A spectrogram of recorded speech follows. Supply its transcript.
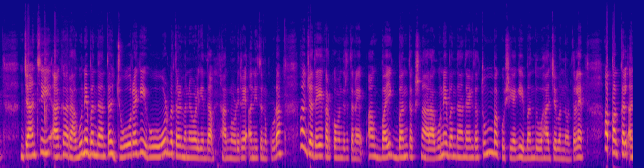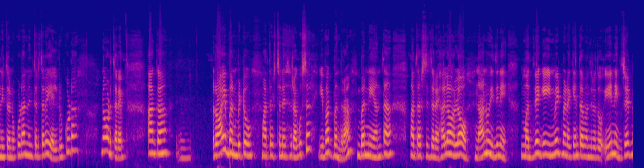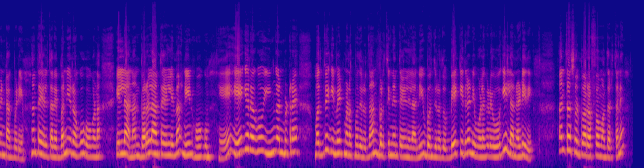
ಜಾನ್ಸಿ ಆಗ ರಾಘುನೇ ಬಂದ ಅಂತ ಜೋರಾಗಿ ಓಡ್ ಬರ್ತಾಳೆ ಮನೆ ಒಳಗಿಂದ. ಹಾಗೆ ನೋಡಿದ್ರೆ ಅನಿತನು ಕೂಡ ಅವ್ನ ಜೊತೆಗೆ ಕರ್ಕೊಂಬಂದಿರ್ತಾನೆ. ಆ ಬೈಕ್ ಬಂದ ತಕ್ಷಣ ರಾಘುನೇ ಬಂದ ಅಂತ ಹೇಳ್ತಾ ತುಂಬ ಖುಷಿಯಾಗಿ ಬಂದು ಆಚೆ ಬಂದು ನೋಡ್ತಾಳೆ. ಆ ಪಕ್ಕದಲ್ಲಿ ಅನಿತನು ಕೂಡ ನಿಂತಿರ್ತಾರೆ ಎಲ್ಲರೂ ಕೂಡ ನೋಡ್ತಾರೆ. ಆಗ ರಾಯ್ ಬಂದ್ಬಿಟ್ಟು ಮಾತಾಡ್ತಾನೆ ರಘು ಸರ್, ಇವಾಗ ಬಂದ್ರಾ? ಬನ್ನಿ ಅಂತ ಮಾತಾಡ್ತಿದ್ದಾರೆ ಹಲೋ ಹಲೋ, ನಾನು ಇದ್ದೀನಿ. ಮದುವೆಗೆ ಇನ್ವೈಟ್ ಮಾಡೋಕ್ಕೆ ಅಂತ ಬಂದಿರೋದು. ಏನು ಎಕ್ಸೈಟ್ಮೆಂಟ್ ಆಗಬೇಡಿ? ಅಂತ ಹೇಳ್ತಾರೆ. ಬನ್ನಿ ರಘು, ಹೋಗೋಣ. ಇಲ್ಲ, ನಾನು ಬರಲ್ಲ ಅಂತ ಹೇಳಿಲ್ವಾ? ನೀನು ಹೋಗು. ಏ, ಹೇಗೆ ರಘು? ಹಿಂಗೆ ಅಂದ್ಬಿಟ್ರೆ ಮದುವೆಗೆ ಇನ್ವೈಟ್ ಮಾಡಕ್ಕೆ ಬಂದಿರೋದು. ನಾನು ಬರ್ತೀನಿ ಅಂತ ಹೇಳಿಲ್ಲ. ನೀವು ಬಂದಿರೋದು. ಬೇಕಿದ್ರೆ ನೀವು ಒಳಗಡೆ ಹೋಗಿ ಇಲ್ಲ ನಡೀರಿ. ಅಂತ ಸ್ವಲ್ಪ ರಫ ಮಾತಾಡ್ತಾನೆ.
